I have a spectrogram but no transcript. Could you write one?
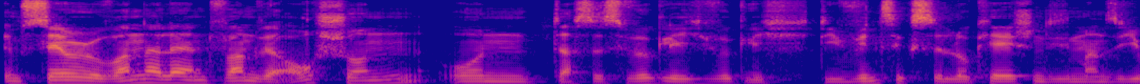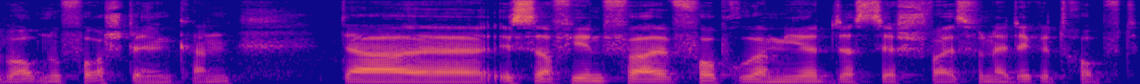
Im Stereo Wonderland waren wir auch schon und das ist wirklich, wirklich die winzigste Location, die man sich überhaupt nur vorstellen kann. Da äh, ist auf jeden Fall vorprogrammiert, dass der Schweiß von der Decke tropft.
